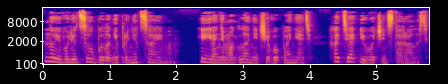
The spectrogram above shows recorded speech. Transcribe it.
Но его лицо было непроницаемым, и я не могла ничего понять, хотя и очень старалась.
